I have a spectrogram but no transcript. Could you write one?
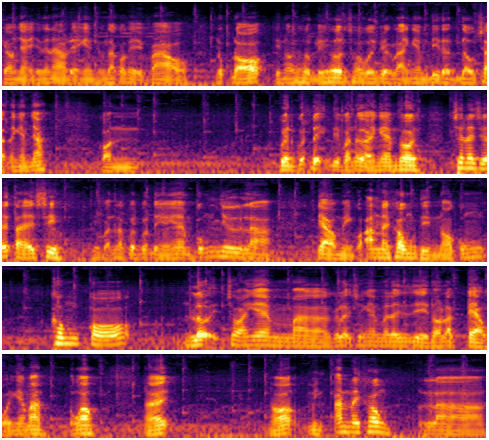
kèo nhảy như thế nào để anh em chúng ta có thể vào lúc đó thì nó hợp lý hơn so với việc là anh em đi đầu trận anh em nhé còn quyền quyết định thì vẫn ở anh em thôi. Trên hay dưới tài hay xỉu thì vẫn là quyền quyết định anh em cũng như là kèo mình có ăn hay không thì nó cũng không có lợi cho anh em mà cái lợi cho anh em ở đây gì? Đó là kèo của anh em ăn đúng không? Đấy đó, mình ăn hay không là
